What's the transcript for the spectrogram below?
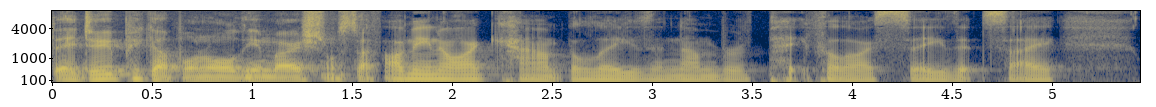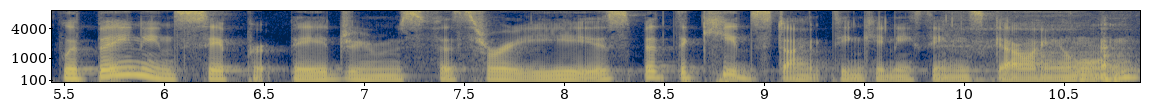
they do pick up on all the emotional stuff. I mean, I can't believe the number of people I see that say, We've been in separate bedrooms for three years, but the kids don't think anything's going on.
